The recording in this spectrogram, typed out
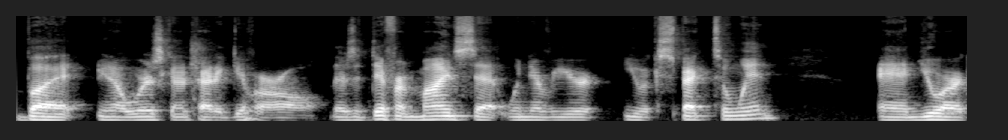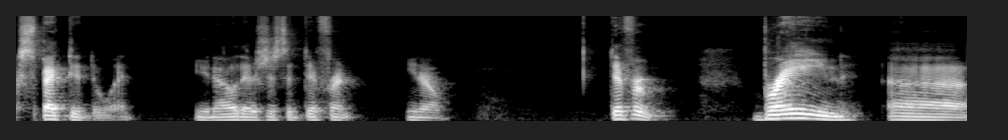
but you know, we're just going to try to give our all. There's a different mindset whenever you're you expect to win, and you are expected to win. You know, there's just a different, you know, different brain, uh,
